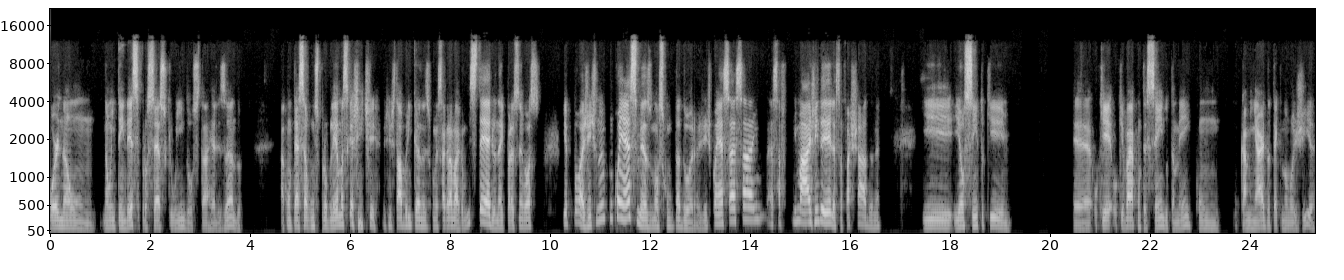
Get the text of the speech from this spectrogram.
por não, não entender esse processo que o Windows está realizando, acontece alguns problemas que a gente a gente estava brincando antes de começar a gravar, que é um mistério, né? Que parece um negócio que pô, a gente não, não conhece mesmo o nosso computador, a gente conhece essa, essa imagem dele, essa fachada, né? E, e eu sinto que é, o que o que vai acontecendo também com o caminhar da tecnologia,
